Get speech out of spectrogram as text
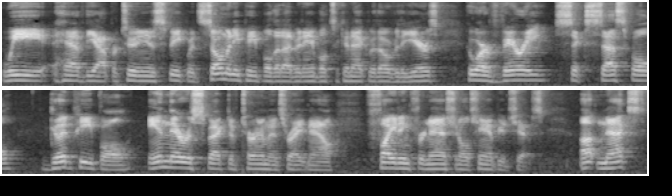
we have the opportunity to speak with so many people that I've been able to connect with over the years who are very successful, good people in their respective tournaments right now, fighting for national championships. Up next,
